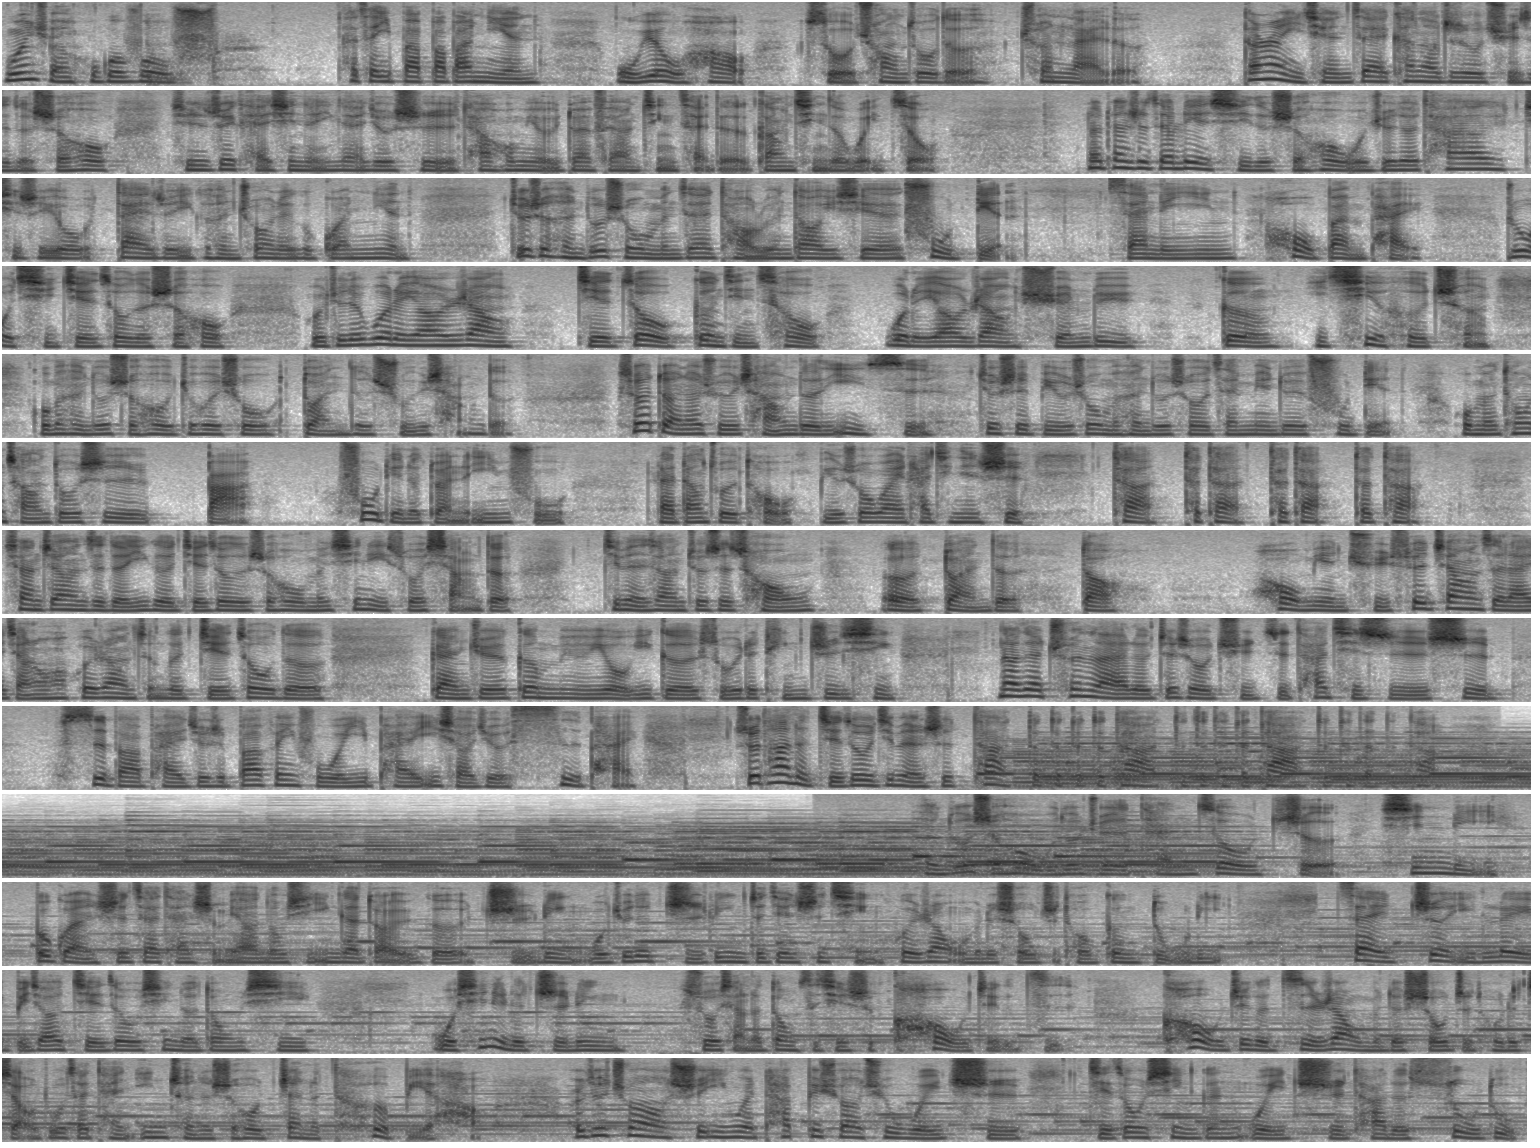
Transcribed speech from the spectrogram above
我很喜欢 Hugo Wolf，他在一八八八年五月五号所创作的《春来了》。当然，以前在看到这首曲子的时候，其实最开心的应该就是它后面有一段非常精彩的钢琴的尾奏。那但是在练习的时候，我觉得它其实有带着一个很重要的一个观念，就是很多时候我们在讨论到一些附点、三连音后半拍弱起节奏的时候，我觉得为了要让节奏更紧凑，为了要让旋律更一气呵成，我们很多时候就会说短的属于长的。所以短的属于长的意思，就是比如说我们很多时候在面对附点，我们通常都是把附点的短的音符。来当做头，比如说，万一他今天是踏踏踏踏踏踏踏，像这样子的一个节奏的时候，我们心里所想的，基本上就是从呃短的到后面去，所以这样子来讲的话，会让整个节奏的感觉更没有一个所谓的停滞性。那在《春来了》这首曲子，它其实是四八拍，就是八分音符为一拍，一小节有四拍，所以它的节奏基本是踏踏踏踏踏踏踏踏踏踏踏踏踏踏踏。很多时候，我都觉得弹奏者心里，不管是在弹什么样的东西，应该都要有一个指令。我觉得指令这件事情会让我们的手指头更独立。在这一类比较节奏性的东西，我心里的指令所想的动词其实是“扣”这个字。扣这个字，让我们的手指头的角度在弹音程的时候站得特别好。而最重要的是，因为它必须要去维持节奏性跟维持它的速度。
